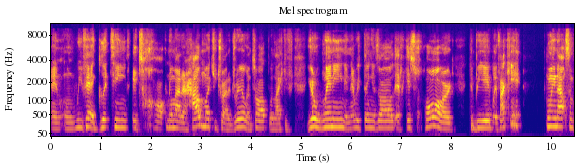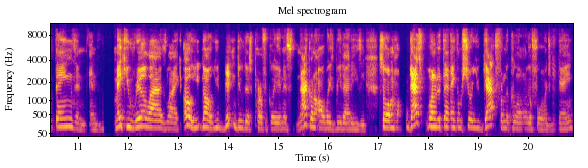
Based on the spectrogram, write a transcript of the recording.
and when we've had good teams, it's hard. No matter how much you try to drill and talk, but like if you're winning and everything is all, it's hard to be able. If I can't point out some things and and make you realize like oh you know you didn't do this perfectly and it's not going to always be that easy so um, that's one of the things i'm sure you got from the colonial forge game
